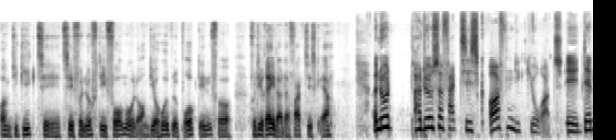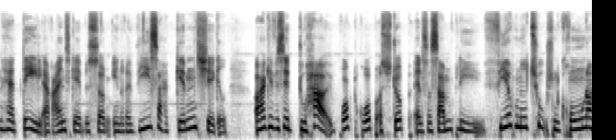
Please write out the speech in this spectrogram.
om de gik til, til fornuftige formål, og om de overhovedet blev brugt inden for, for de regler, der faktisk er. Og nu har du jo så faktisk offentliggjort øh, den her del af regnskabet, som en revisor har gennemtjekket. Og her kan vi se, at du har brugt rup og stup, altså samtlige 400.000 kroner.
